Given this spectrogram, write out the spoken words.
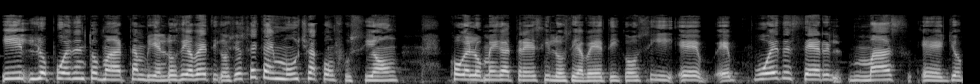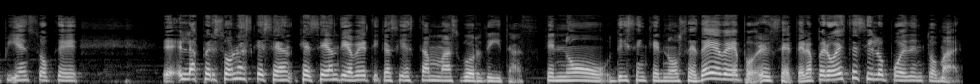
Y lo pueden tomar también los diabéticos. Yo sé que hay mucha confusión con el omega 3 y los diabéticos y eh, eh, puede ser más, eh, yo pienso que las personas que sean, que sean diabéticas y están más gorditas, que no dicen que no se debe, etcétera, pero este sí lo pueden tomar.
